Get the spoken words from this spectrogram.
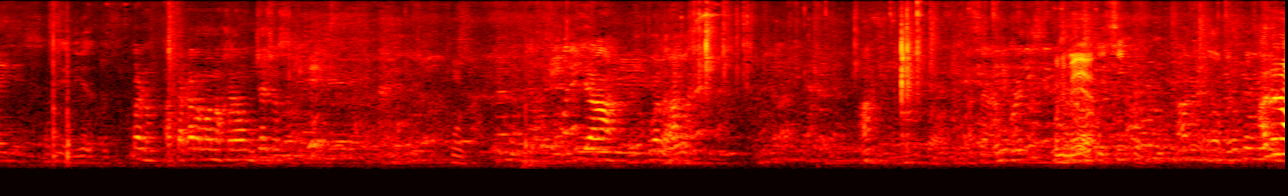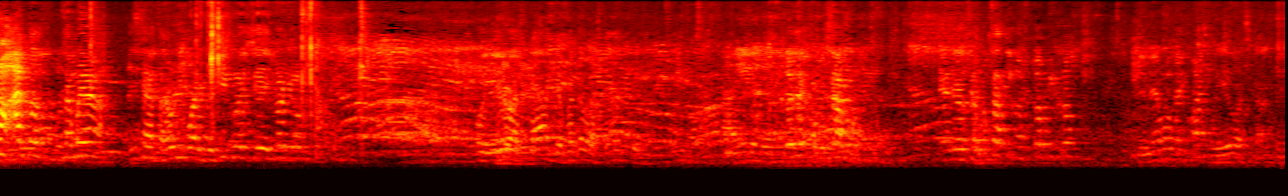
Y diez, pues. Bueno, hasta acá nomás nos quedamos muchachos. El día. ¿Ah? ¿Hasta la 1 y 40? Una y media. 25. No, pero que. Ah, no, no, alto. O sea, voy a. Dice hasta 1 y 45, dice Giorgio. Oye, bastante, falta bastante. Entonces comenzamos. Entre los hemostáticos tópicos tenemos al cual? Oye, bastante.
